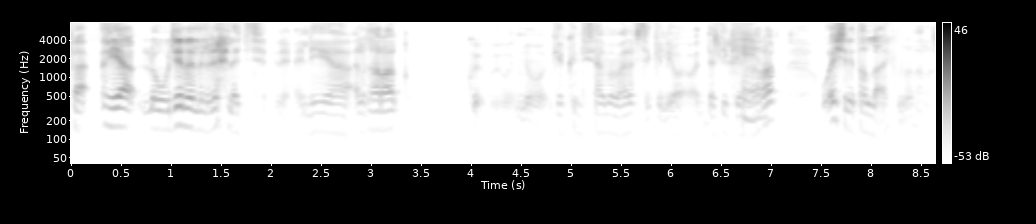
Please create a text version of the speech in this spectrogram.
فهي لو جينا للرحلة اللي هي الغرق إنه كيف كنت سامه مع نفسك اللي أدى فيك. الغرق وإيش اللي طلعك من الغرق؟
